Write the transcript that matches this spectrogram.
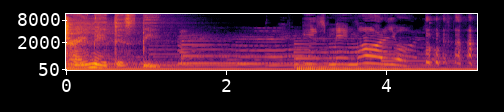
Trey made this beat. It's memorial.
